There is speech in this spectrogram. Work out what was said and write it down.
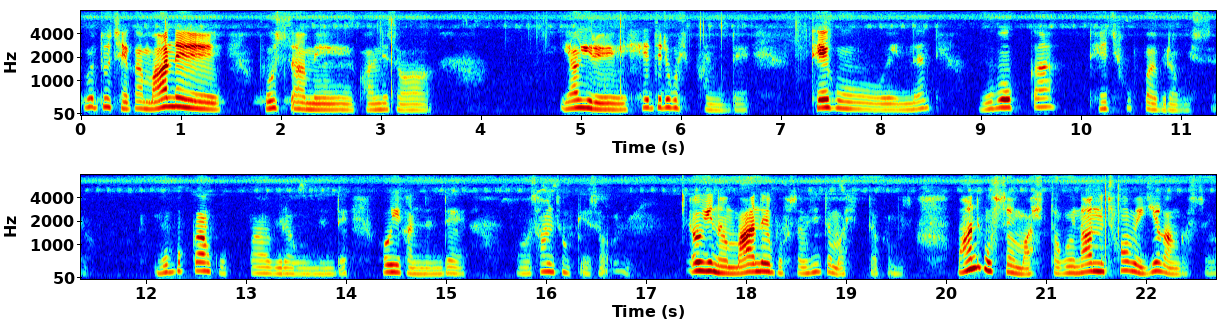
그것도 제가 마늘 보쌈에 관해서 이야기를 해드리고 싶었는데 대구에 있는 무복가 돼지국밥이라고 있어요. 무복가 국밥이라고 있는데 거기 갔는데 어, 삼촌께서 여기는 마늘 보쌈 진짜 맛있다 하면서 마늘 보쌈 맛있다고 나는 처음에 이해가 안 갔어요.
